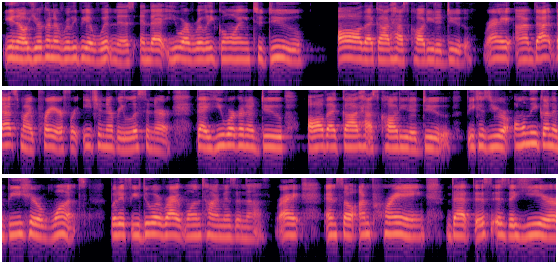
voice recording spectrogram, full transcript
you know, you're going to really be a witness and that you are really going to do all that God has called you to do, right? Um, that that's my prayer for each and every listener that you are going to do all that God has called you to do because you're only going to be here once. But if you do it right, one time is enough, right? And so I'm praying that this is the year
